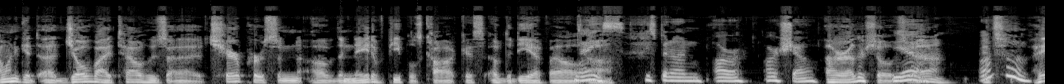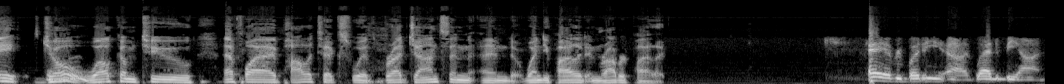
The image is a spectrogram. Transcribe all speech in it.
I want to get uh, Joe Vitale, who's a chairperson of the Native Peoples Caucus of the DFL. Nice. He's been on our our show. Uh, our other shows, Yeah. yeah. It's- Awesome. Hey, Joe, welcome to FYI Politics with Brett Johnson and Wendy Pilot and Robert Pilot. Hey, everybody. Uh, glad to be on.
